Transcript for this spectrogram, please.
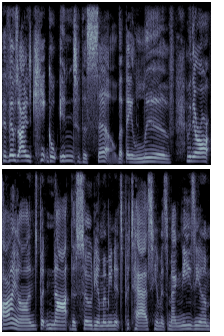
that those ions can't go into the cell, that they live. I mean, there are ions, but not the sodium. I mean, it's potassium, it's magnesium,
